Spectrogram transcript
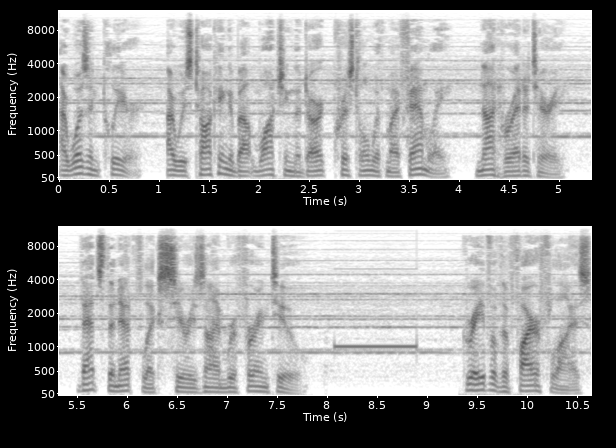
I wasn't clear. I was talking about watching The Dark Crystal with my family, not Hereditary. That's the Netflix series I'm referring to. Grave of the Fireflies.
